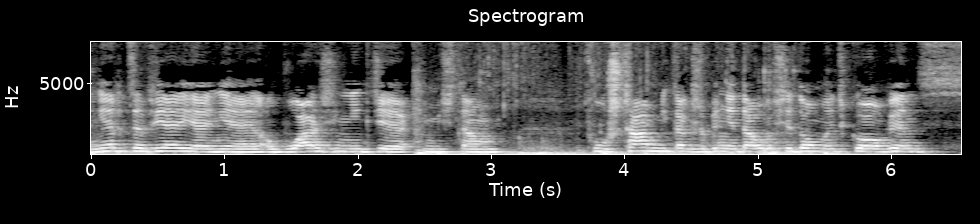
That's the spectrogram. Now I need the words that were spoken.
Nie rdzewieje, nie obłazi nigdzie jakimiś tam tłuszczami, tak żeby nie dało się domyć go, więc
